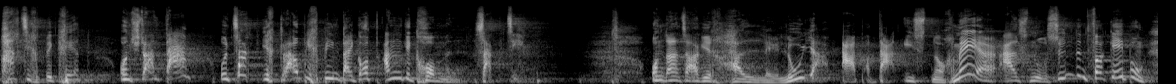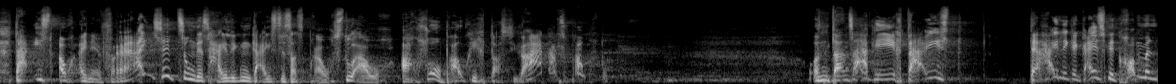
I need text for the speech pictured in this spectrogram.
Hat sich bekehrt und stand da und sagt, ich glaube, ich bin bei Gott angekommen, sagt sie. Und dann sage ich, Halleluja, aber da ist noch mehr als nur Sündenvergebung. Da ist auch eine Freisetzung des Heiligen Geistes, das brauchst du auch. Ach so, brauche ich das? Ja, das brauchst du. Und dann sage ich, da ist der Heilige Geist gekommen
